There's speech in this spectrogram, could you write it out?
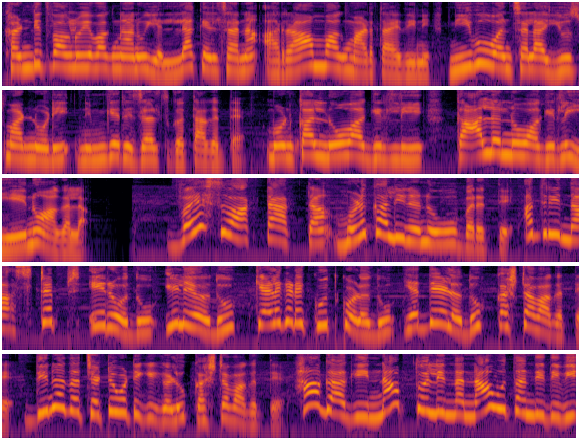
ಖಂಡಿತವಾಗ್ಲೂ ಇವಾಗ ನಾನು ಎಲ್ಲ ಕೆಲಸನ ಆರಾಮಾಗಿ ಮಾಡ್ತಾ ಇದ್ದೀನಿ. ನೀವು ಒಂದ್ಸಲ ಯೂಸ್ ಮಾಡಿ ನೋಡಿ ನಿಮಗೆ ರಿಸಲ್ಟ್ಸ್ ಗೊತ್ತಾಗುತ್ತೆ. ಮೊಣಕಾಲು ನೋವಾಗಿರಲಿ ಕಾಲು ನೋವಾಗಿರಲಿ ಏನೂ ಆಗಲ್ಲ. ವಯಸ್ಸು ಆಗ್ತಾ ಆಗ್ತಾ ಮೊಣಕಾಲಿನ ನೋವು ಬರುತ್ತೆ. ಅದರಿಂದ ಸ್ಟೆಪ್ಸ್ ಏರೋದು, ಇಳಿಯೋದು, ಕೆಳಗಡೆ ಕೂತ್ಕೊಳ್ಳೋದು, ಎದ್ದೇಳೋದು ಕಷ್ಟವಾಗುತ್ತೆ. ದಿನದ ಚಟುವಟಿಕೆಗಳು ಕಷ್ಟವಾಗುತ್ತೆ. ಹಾಗಾಗಿ ನಾಪ್ತೋಲಿಂದ ನಾವು ತಂದಿದೀವಿ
